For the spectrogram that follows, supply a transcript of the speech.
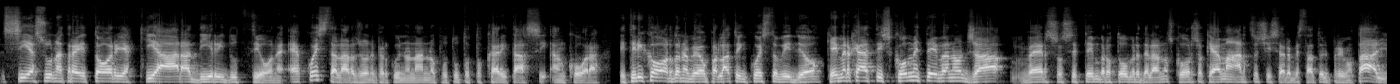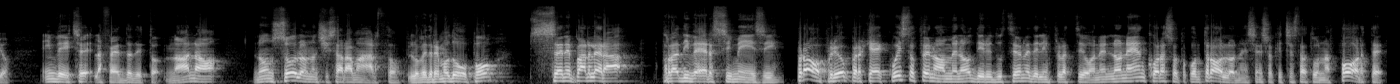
sia su una traiettoria chiara di riduzione, è questa la ragione per cui non hanno potuto toccare i tassi ancora. E ti ricordo, ne abbiamo parlato in questo video, che i mercati scommettevano già verso settembre-ottobre dell'anno scorso che a marzo ci sarebbe stato il primo taglio. Invece la Fed ha detto no, no, non solo non ci sarà marzo, lo vedremo dopo, se ne parlerà tra diversi mesi, proprio perché questo fenomeno di riduzione dell'inflazione non è ancora sotto controllo, nel senso che c'è stata una forte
